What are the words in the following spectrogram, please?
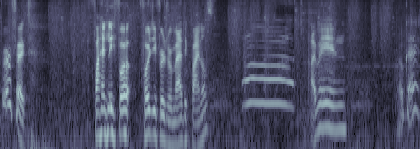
Perfect. Finally for 4G first romantic finals. Uh, I mean, okay.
